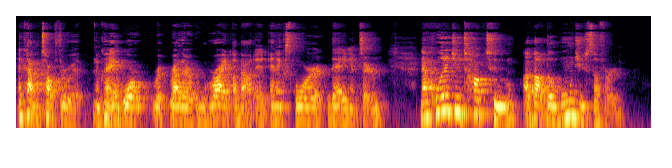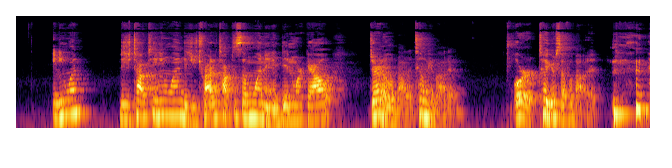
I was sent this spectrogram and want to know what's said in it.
and kind of talk through it, okay, or r- rather write about it and explore that answer. Now, who did you talk to about the wounds you suffered? Anyone? Did you talk to anyone? Did you try to talk to someone and it didn't work out? Journal about it. Tell me about it. Or tell yourself about it.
